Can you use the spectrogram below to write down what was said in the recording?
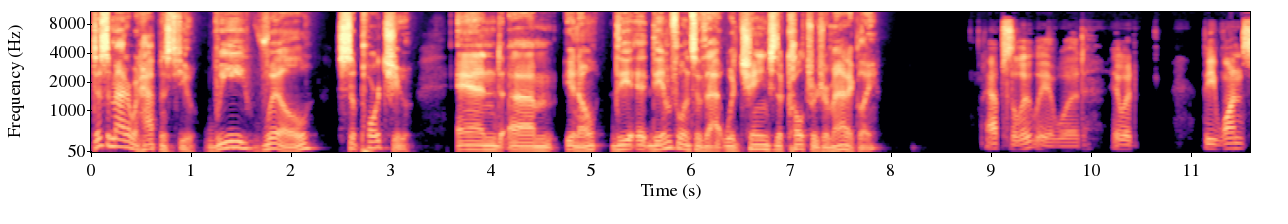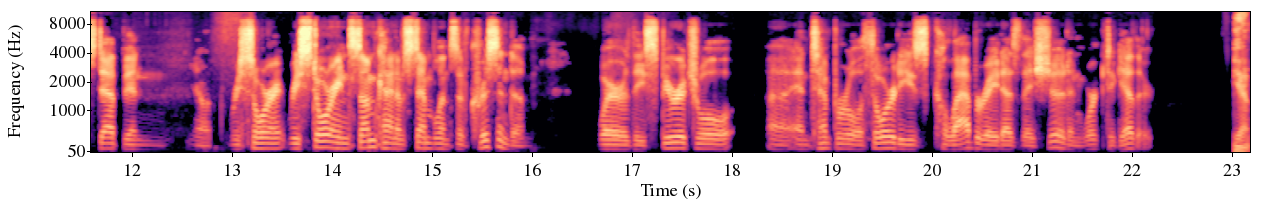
doesn't matter what happens to you, we will support you. And um, you know, the the influence of that would change the culture dramatically. Absolutely, it would. It would be one step in you know restoring restoring some kind of semblance of Christendom, where the spiritual uh, and temporal authorities collaborate as they should and work together. Yeah.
